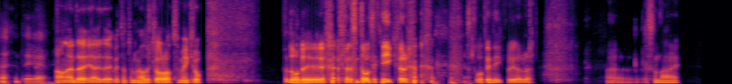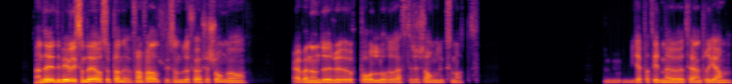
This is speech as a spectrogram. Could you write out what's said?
det är... Ja, nej, det, jag, jag, vet inte om jag hade klarat min kropp. För dålig, mm. för dålig teknik för, för teknik för att göra det. Eh, så nej. Men det, det blev liksom det och så framförallt liksom under försäsong och även under uppehåll och efter säsong liksom att hjälpa till med träningsprogram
